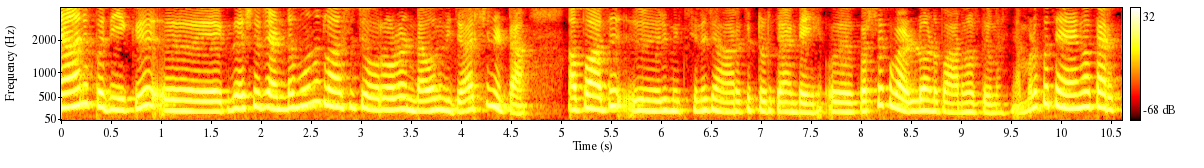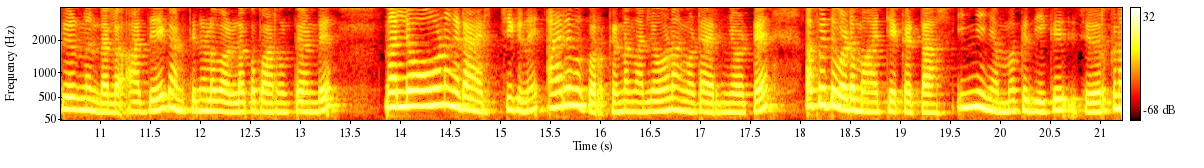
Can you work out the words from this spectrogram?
ഞാനിപ്പോൾ ഇതിക്ക് ഏകദേശം രണ്ട് മൂന്ന് ഗ്ലാസ് ചോറോളം ഉണ്ടാവും എന്ന് കേട്ടാ അപ്പോൾ അത് ഒരു മിക്സിന്റെ ജാറൊക്കെ ഇട്ട് കൊടുത്താണ്ടേ കുറച്ചൊക്കെ വെള്ളമാണ് പാർന്നു കൊടുത്തത് നമ്മളിപ്പോൾ തേങ്ങ ഒക്കെ അരക്കിടുന്നുണ്ടല്ലോ അതേ കണക്കിനുള്ള വെള്ളമൊക്കെ പാർന്നു കൊടുത്താണ്ട് നല്ലോണം അങ്ങോട്ട് അരച്ചിക്കണ്. അരവ് കുറക്കണ്ട നല്ലോണം അങ്ങോട്ട് അരിഞ്ഞോട്ടെ. അപ്പോൾ ഇത് ഇവിടെ മാറ്റിയേക്കട്ടാ ഇനി നമുക്ക് ഇതിലേക്ക് ചേർക്കണ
